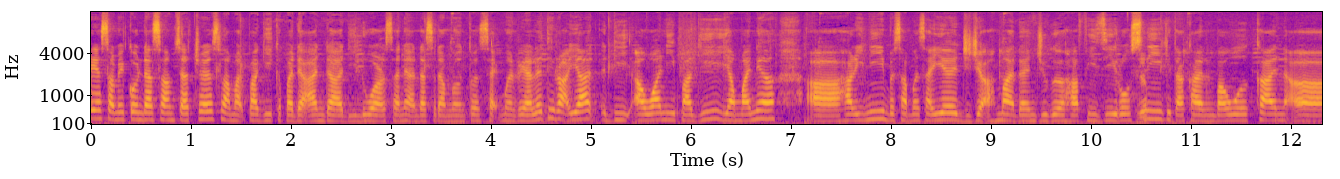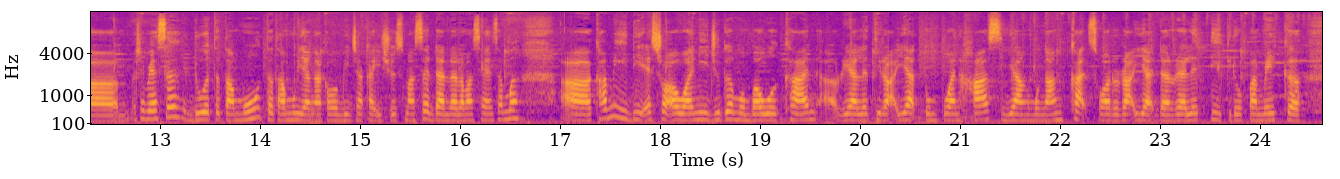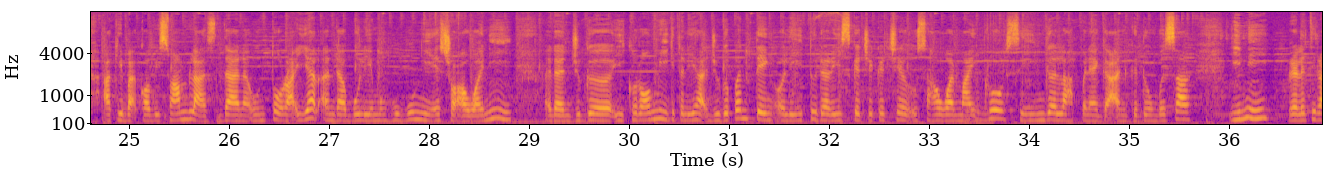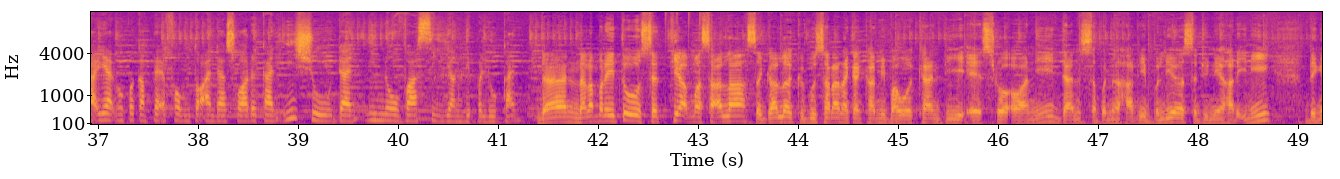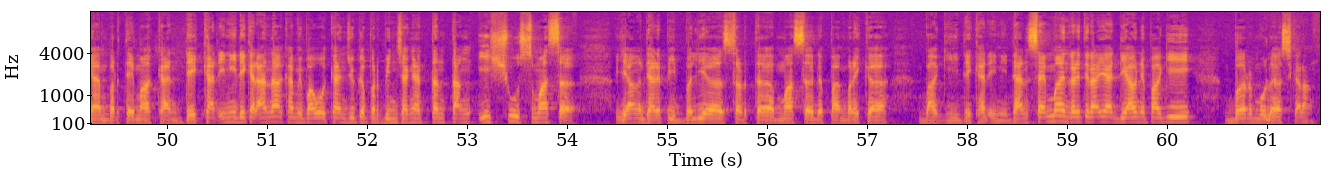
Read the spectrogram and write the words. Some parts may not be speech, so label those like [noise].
Hai, Assalamualaikum dan salam sejahtera. Selamat pagi kepada anda di luar sana. Anda sedang menonton segmen Realiti Rakyat di Awani Pagi yang mana uh, hari ini bersama saya Jiji Ahmad dan juga Hafizi Rosli yep. kita akan bawakan uh, macam biasa dua tetamu, tetamu yang akan membincangkan isu semasa dan dalam masa yang sama uh, kami di Astro Awani juga membawakan uh, Realiti Rakyat tumpuan khas yang mengangkat suara rakyat dan realiti kehidupan mereka akibat COVID-19 dan uh, untuk rakyat anda boleh menghubungi Astro Awani dan juga ekonomi kita lihat juga penting. Oleh itu dari sekecil-kecil usahawan mikro sehinggalah perniagaan gedung besar. Ini realiti rakyat merupakan platform untuk anda suarakan isu dan inovasi yang diperlukan. Dan dalam pada itu setiap masalah segala kegusaran akan kami bawakan di Astro Awani dan sebenar hari belia sedunia hari ini. Dengan bertemakan dekad ini dekad anda kami bawakan juga perbincangan tentang isu semasa yang dihadapi belia serta masa depan mereka bagi dekad ini. Dan segmen Realiti Rakyat di awal pagi bermula sekarang.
